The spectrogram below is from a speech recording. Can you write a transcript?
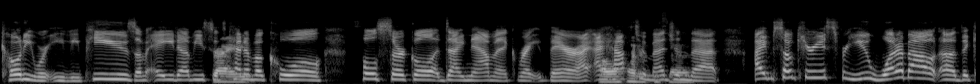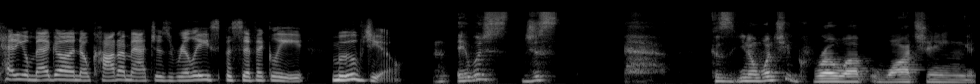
Cody were EVPs of AEW, so it's kind of a cool full circle dynamic right there. I, I Oh, have to imagine that. I'm so curious for you. What about uh, the Kenny Omega and Okada matches really specifically moved you? It was just because, you know, once you grow up watching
